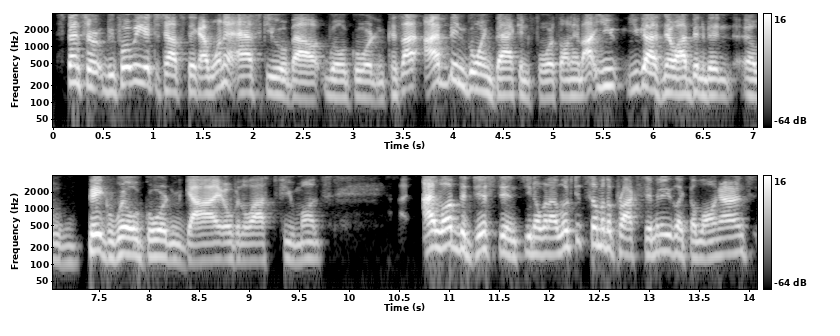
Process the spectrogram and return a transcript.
Spencer, before we get to Tout's pick, I want to ask you about Will Gordon because I've been going back and forth on him. I, you you guys know I've been, been a big Will Gordon guy over the last few months. I love the distance. You know, when I looked at some of the proximities, like the long irons,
